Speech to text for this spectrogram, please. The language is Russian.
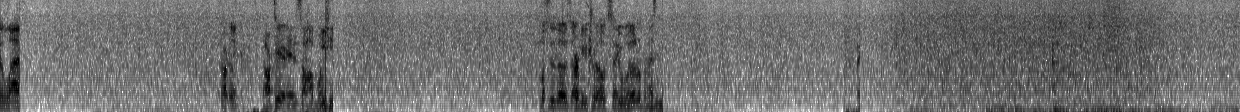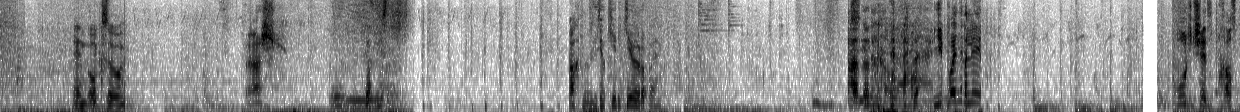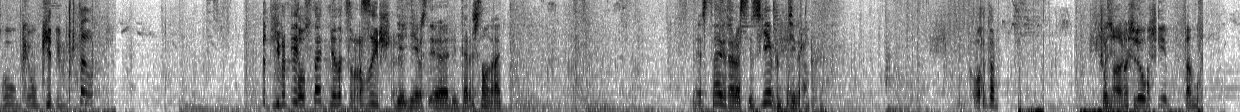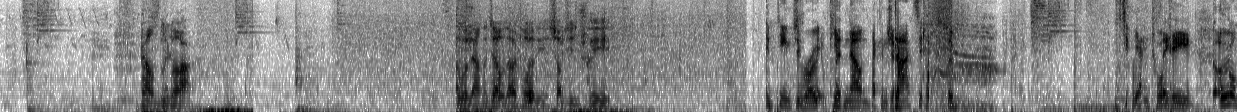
last like Doctor is off waiting. Most of those are neutral, so a little present. And also, Понимаешь? Махнули. Кирки Европы. Да, да, да. Не поняли. Лучше часть пхавку у Киты. Европейцы узнать не надо в разы же. Не, не, э, International на... Не ставит раз из гейм компьютера. Вот это 我想十六批反哺这样读的。有两个叫我到这里，小姐就可以 team to rotate now back in Jackson. So yeah, 2018. Overall,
